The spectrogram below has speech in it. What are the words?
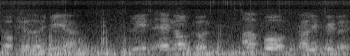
Δοξοδογία, πλην ενόχλων, από καλυφίδες.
